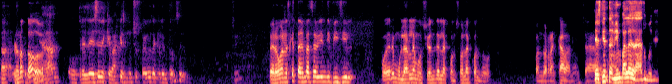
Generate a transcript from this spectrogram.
la, Pero la no todo, o 3DS de que bajes muchos juegos de aquel entonces. Pero bueno, es que también va a ser bien difícil poder emular la emoción de la consola cuando, cuando arrancaba, ¿no? O sea, Es que también va la edad, güey.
